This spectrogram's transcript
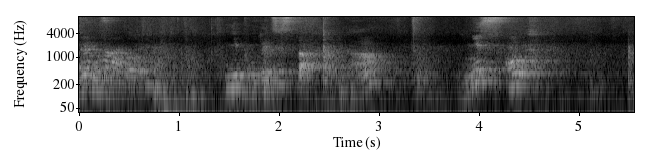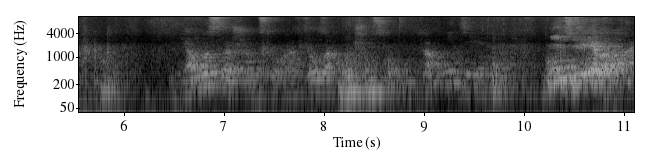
Не будет. Не путайте ставки, да? Не скот. Явно совершенно слово раздел закончился. Да? Не дерево.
